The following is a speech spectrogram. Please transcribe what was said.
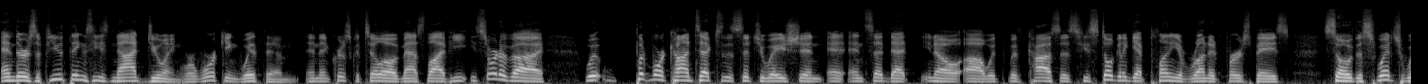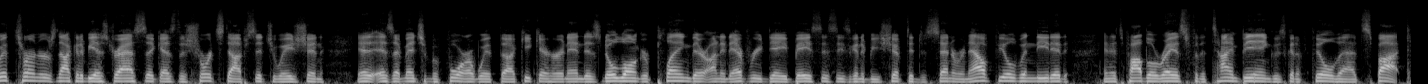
and there's a few things he's not doing. We're working with him. And then Chris Cotillo of Mass Live, he, he sort of uh, w- put more context to the situation and, and said that you know uh, with with Casas, he's still going to get plenty of run at first base. So the switch with Turner is not going to be as drastic as the shortstop situation, as I mentioned before, with uh, Kike Hernandez no longer playing there on an everyday basis. He's going to be shifted to center and outfield when needed, and it's Pablo Reyes for the time being who's going to fill that spot.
